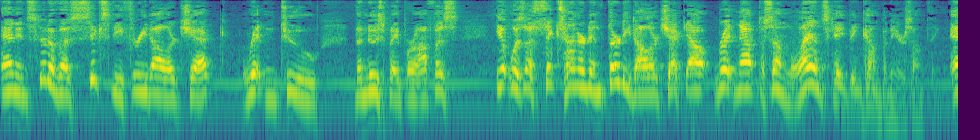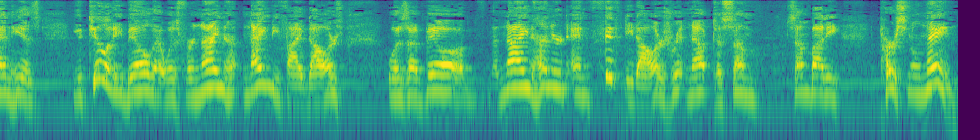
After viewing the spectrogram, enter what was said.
and instead of a $63 check written to the newspaper office, it was a $630 check out written out to some landscaping company or something. And his utility bill that was for $95 was a bill of $950 written out to some somebody personal name.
